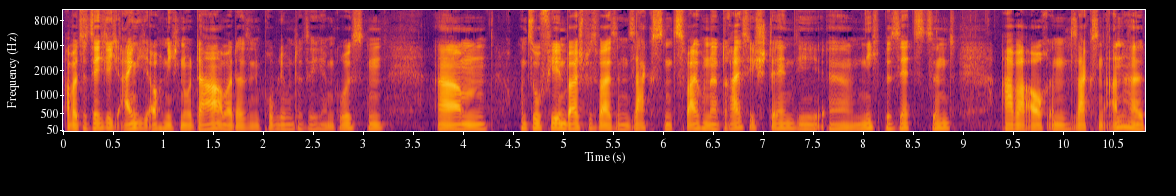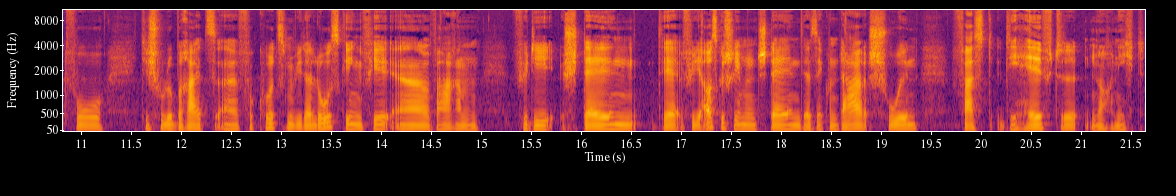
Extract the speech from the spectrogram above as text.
Aber tatsächlich eigentlich auch nicht nur da, aber da sind die Probleme tatsächlich am größten. Ähm, und so fehlen beispielsweise in Sachsen 230 Stellen, die äh, nicht besetzt sind, aber auch in Sachsen-Anhalt, wo die Schule bereits äh, vor kurzem wieder losging, fehl, äh, waren für die Stellen der, für die ausgeschriebenen Stellen der Sekundarschulen fast die Hälfte noch nicht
